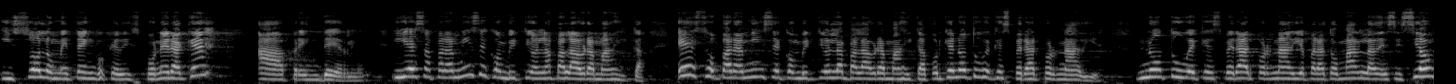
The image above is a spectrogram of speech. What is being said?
Y solo me tengo que disponer a qué? A aprenderlo. Y esa para mí se convirtió en la palabra mágica. Eso para mí se convirtió en la palabra mágica porque no tuve que esperar por nadie. No tuve que esperar por nadie para tomar la decisión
